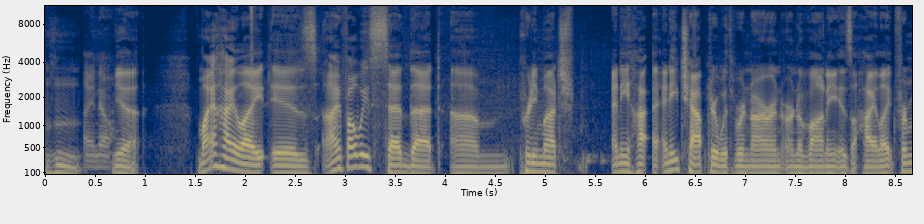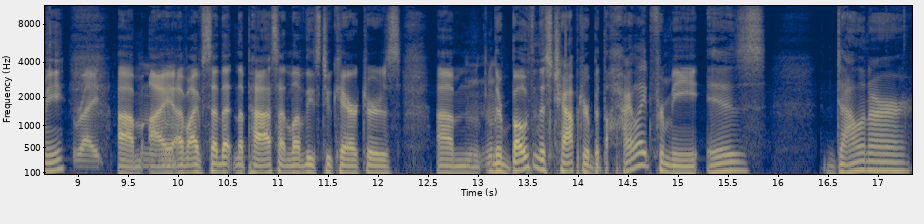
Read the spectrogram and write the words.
Mm-hmm. I know. Yeah. My highlight is I've always said that um, pretty much any hi- any chapter with Renarin or Navani is a highlight for me. Right. Um, I I've, I've said that in the past. I love these two characters. Um, Mm-hmm. They're both in this chapter, but the highlight for me is Dalinar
